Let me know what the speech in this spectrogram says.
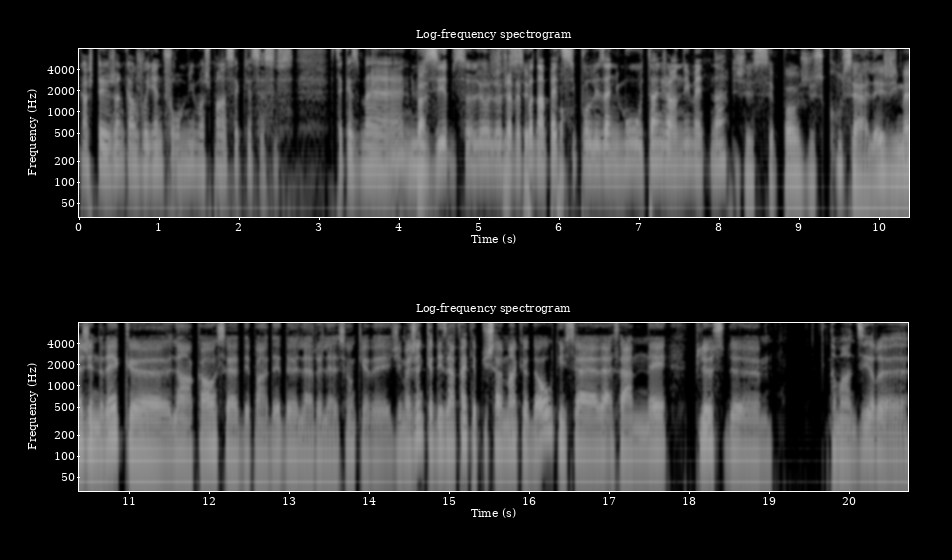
quand j'étais jeune, quand je voyais une fourmi, moi je pensais que C'était quasiment nuisible, ça. Là, là. Ben, je J'avais pas d'empathie pour les animaux autant que j'en ai maintenant. Je sais pas jusqu'où ça allait. J'imaginerais que, là encore, ça dépendait de la relation qu'il y avait. J'imagine que des enfants étaient plus charmants que d'autres et ça, ça amenait plus de, comment dire, euh,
